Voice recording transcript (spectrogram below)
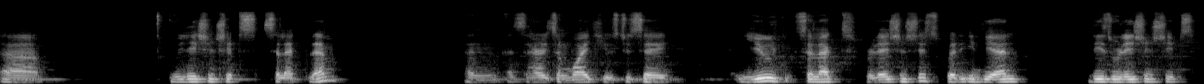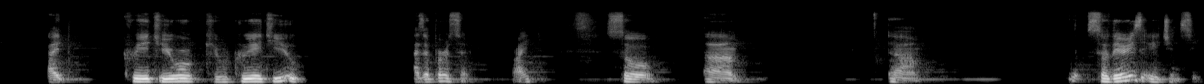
uh, relationships select them. And as Harrison White used to say, you select relationships, but in the end, these relationships I create your create you as a person, right? So um, um, so there is agency.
